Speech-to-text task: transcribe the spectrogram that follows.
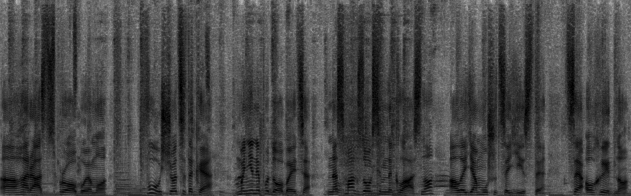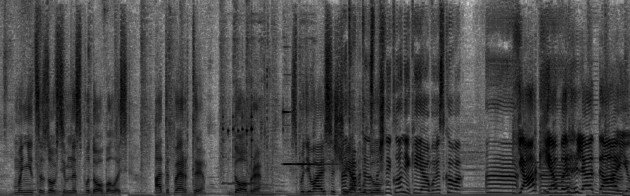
а, гаразд, спробуємо. Фу, що це таке? Мені не подобається. На смак зовсім не класно, але я мушу це їсти. Це огидно. Мені це зовсім не сподобалось. А тепер ти. Добре. Сподіваюся, що я буду. клон, який я обов'язково. Як я виглядаю?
